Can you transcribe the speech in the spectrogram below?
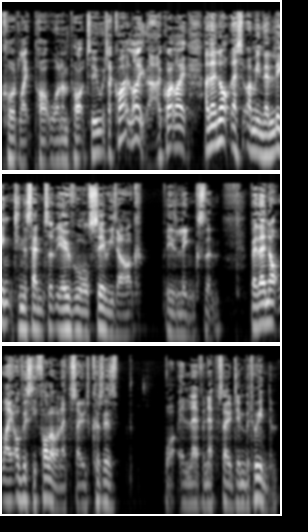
called like part one and part two, which I quite like. That I quite like, and they're not. Less, I mean, they're linked in the sense that the overall series arc is links them, but they're not like obviously follow-on episodes because there's what eleven episodes in between them.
